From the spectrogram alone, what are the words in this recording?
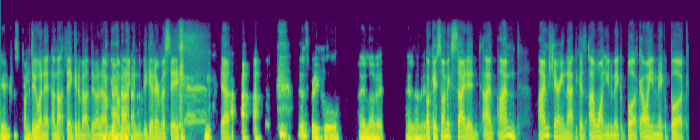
Interesting. I'm doing it. I'm not thinking about doing it. I'm, I'm making the beginner mistake. yeah. That's pretty cool. I love it. I love it. Okay, so I'm excited. I'm I'm I'm sharing that because I want you to make a book. I want you to make a book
